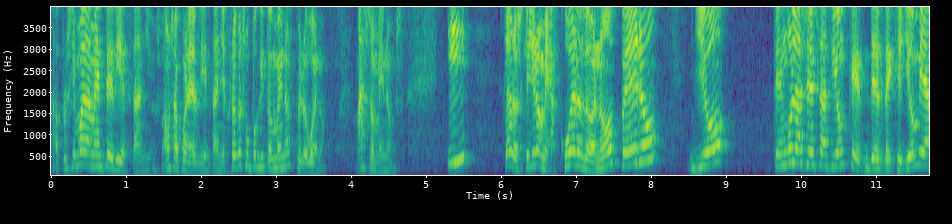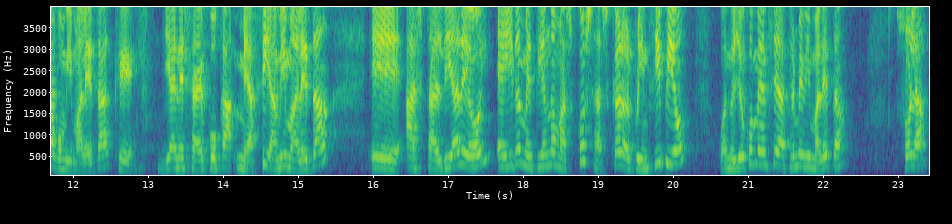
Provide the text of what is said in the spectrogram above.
aproximadamente 10 años, vamos a poner 10 años, creo que es un poquito menos, pero bueno, más o menos. Y, claro, es que yo no me acuerdo, ¿no? Pero yo tengo la sensación que desde que yo me hago mi maleta, que ya en esa época me hacía mi maleta, eh, hasta el día de hoy he ido metiendo más cosas. Claro, al principio, cuando yo comencé a hacerme mi maleta sola,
